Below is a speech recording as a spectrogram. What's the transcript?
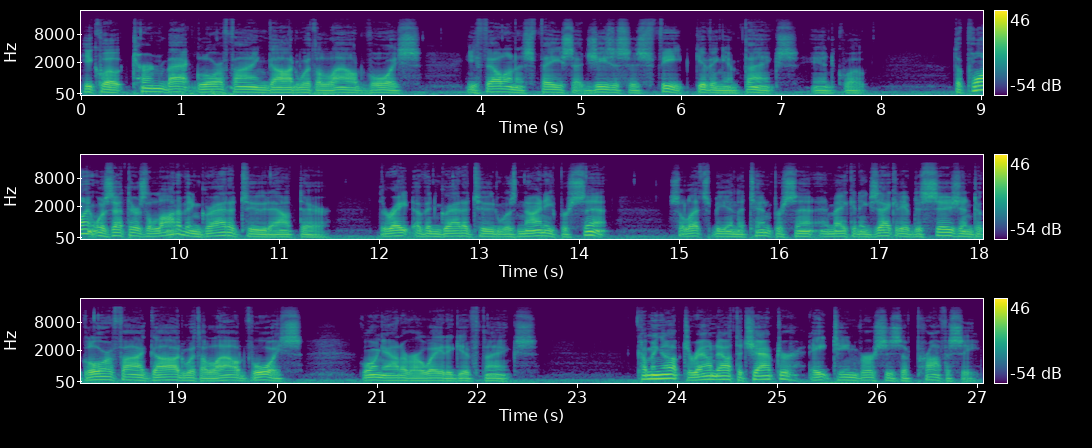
He, quote, turned back, glorifying God with a loud voice. He fell on his face at Jesus' feet, giving him thanks, end quote. The point was that there's a lot of ingratitude out there. The rate of ingratitude was 90%, so let's be in the 10% and make an executive decision to glorify God with a loud voice, going out of our way to give thanks. Coming up to round out the chapter, 18 verses of prophecy.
